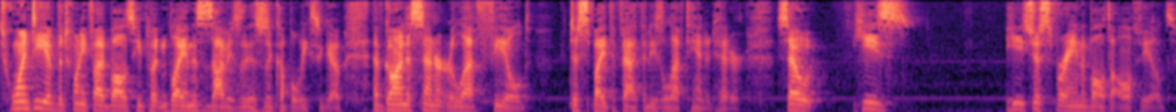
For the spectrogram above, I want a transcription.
20 of the 25 balls he put in play, and this is obviously this is a couple weeks ago, have gone to center or left field, despite the fact that he's a left-handed hitter. So he's he's just spraying the ball to all fields.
